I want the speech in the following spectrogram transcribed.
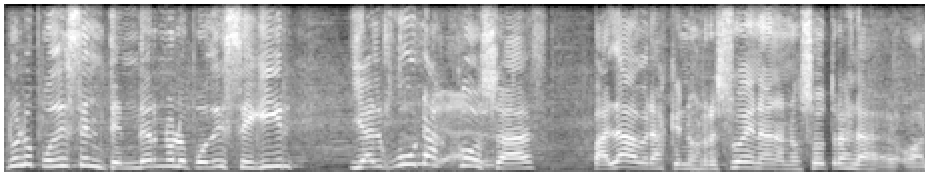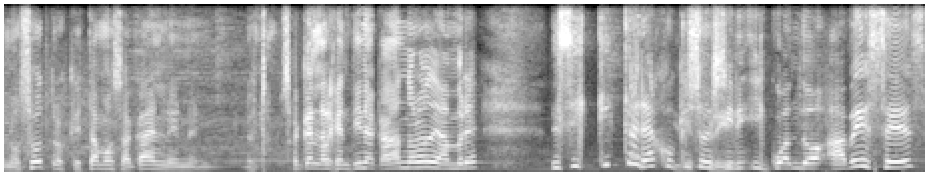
no lo podés entender, no lo podés seguir, y algunas cosas, palabras que nos resuenan a nosotras, la- o a nosotros que estamos acá en, en- en- estamos acá en la Argentina cagándonos de hambre, decís, ¿qué carajo Y quiso frío. decir? Y cuando a veces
